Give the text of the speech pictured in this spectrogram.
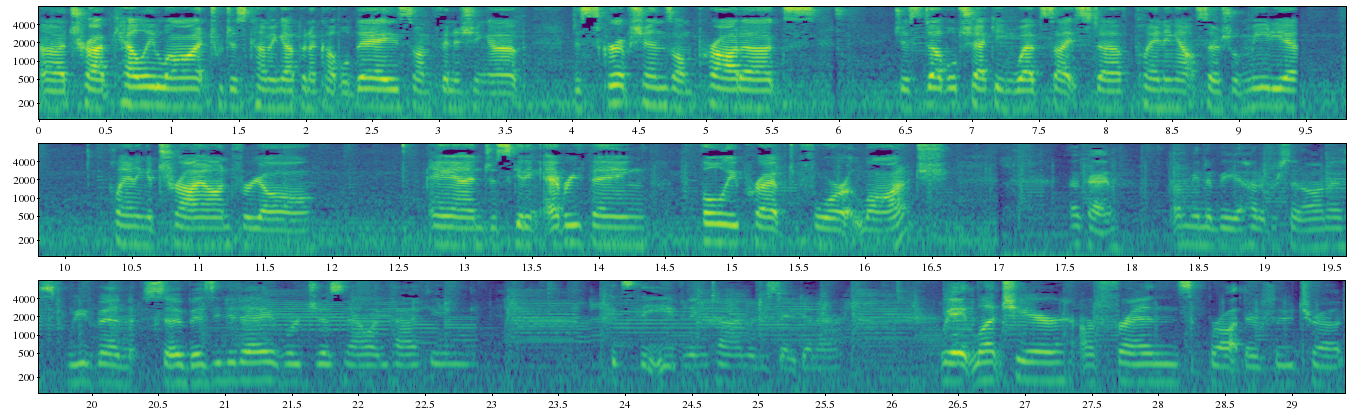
uh, Tribe Kelley launch, which is coming up in a couple days, so I'm finishing up descriptions on products, just double checking website stuff, planning out social media, planning a try on for y'all, and just getting everything fully prepped for launch. Okay, I'm gonna be 100% honest. We've been so busy today, we're just now unpacking. It's the evening time, we just ate dinner. We ate lunch here. Our friends brought their food truck.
